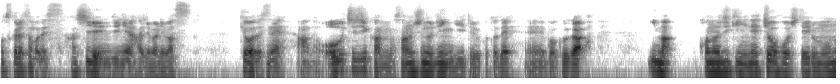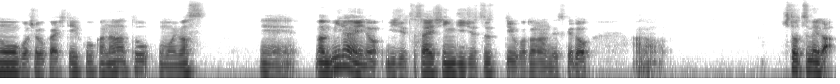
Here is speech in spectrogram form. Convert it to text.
お疲れ様です。走れエンジニア始まります。今日はですね、あの、おうち時間の三種の神器ということで、えー僕が今、この時期にね、重宝しているものをご紹介していこうかなと思います。えーまあ、未来の技術、最新技術っていうことなんですけど、あの、一つ目が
